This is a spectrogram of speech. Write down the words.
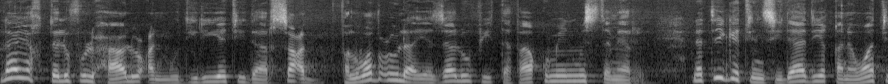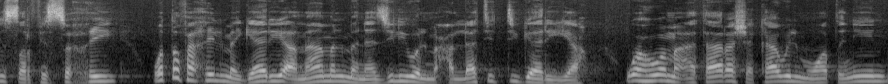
لا يختلف الحال عن مديرية دار سعد فالوضع لا يزال في تفاقم مستمر. نتيجة انسداد قنوات الصرف الصحي وطفح المجاري أمام المنازل والمحلات التجارية. وهو ما أثار شكاوي المواطنين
